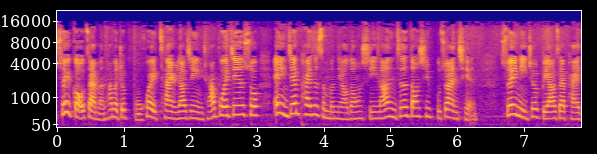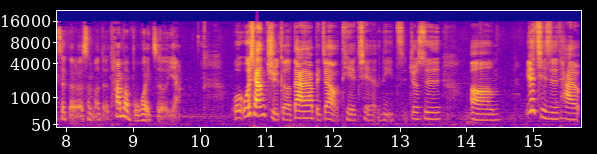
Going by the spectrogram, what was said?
所以狗仔们他们就不会参与到经营权，他不会今天说，哎、欸，你今天拍这什么鸟东西，然后你这个东西不赚钱，所以你就不要再拍这个了什么的，他们不会这样。我我想举个大家比较有贴切的例子，就是嗯，因为其实台。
